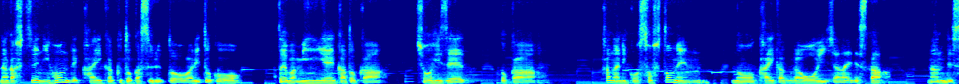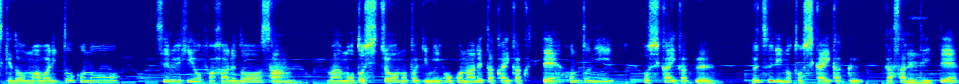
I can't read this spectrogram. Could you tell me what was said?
なんか普通日本で改革とかすると割とこう例えば民営化とか消費税とかかなりこうソフト面の改革が多いじゃないですか。なんですけど、まあ、割とこのセルヒオ・ファハルドさん、まあ、元市長の時に行われた改革って本当に都市改革物理の都市改革がされていて、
